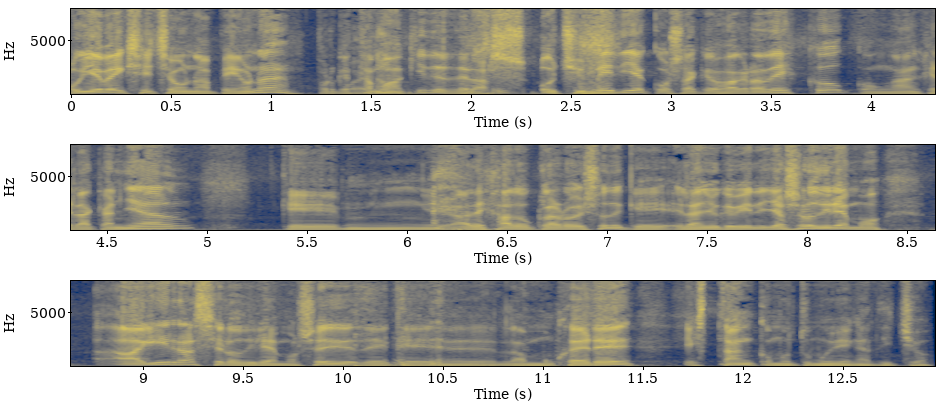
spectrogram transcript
Hoy habéis hecho una peona, porque estamos aquí desde pues las ocho y media, cosa que os agradezco, con Ángela Cañal, que mm, ha dejado claro eso de que el año que viene, ya se lo diremos, a Aguirre se lo diremos, ¿eh? de que las mujeres están, como tú muy bien has dicho.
